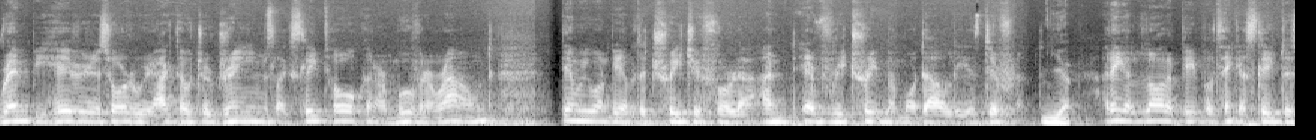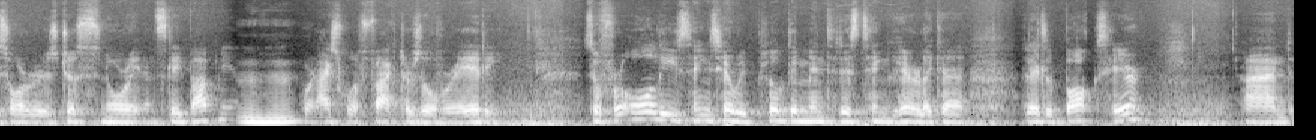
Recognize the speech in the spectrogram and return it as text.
REM behavior disorder you act out your dreams like sleep talking or moving around, then we want to be able to treat you for that. And every treatment modality is different. Yep. I think a lot of people think a sleep disorder is just snoring and sleep apnea, where in actual fact there's over 80. So for all these things here, we plug them into this thing here, like a, a little box here, and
